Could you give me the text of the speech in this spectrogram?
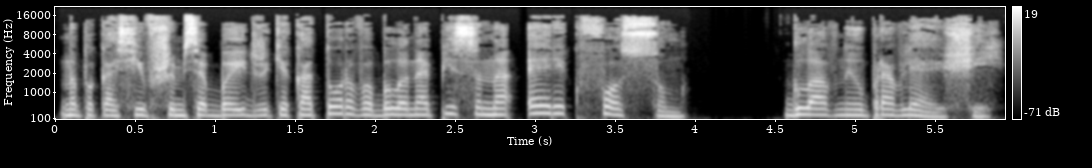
на покосившемся бейджике которого было написано «Эрик Фоссум», главный управляющий.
